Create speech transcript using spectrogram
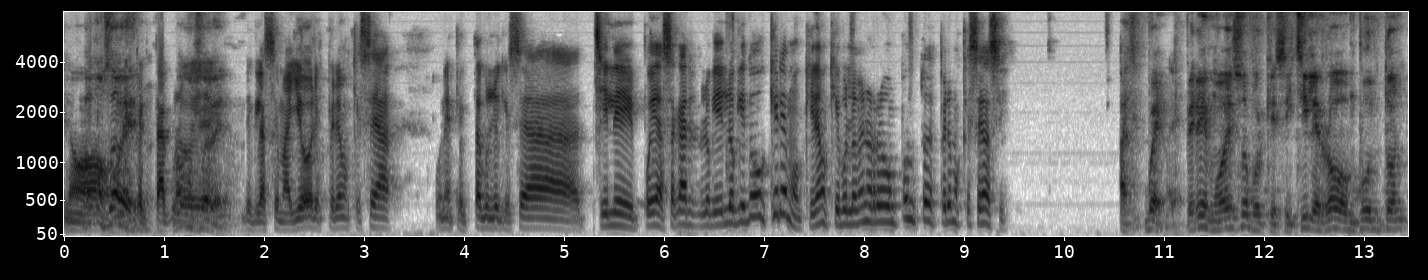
No, vamos a ver. Un espectáculo de, clase mayor. Esperemos que sea un espectáculo que sea Chile pueda sacar lo que, lo que todos queremos. Queremos que por lo menos robe un punto. Esperemos que sea así. Bueno, esperemos eso porque si Chile roba un punto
